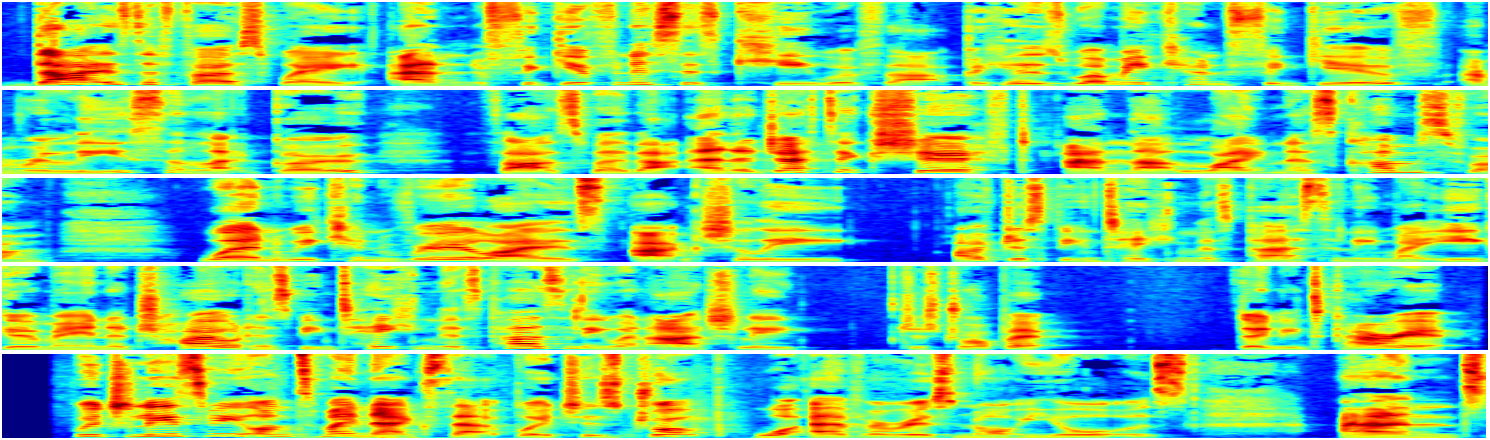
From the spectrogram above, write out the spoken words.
that is the first way. And forgiveness is key with that because when we can forgive and release and let go, that's where that energetic shift and that lightness comes from. When we can realize actually, I've just been taking this personally. My ego, my inner child has been taking this personally when actually just drop it. Don't need to carry it. Which leads me on to my next step, which is drop whatever is not yours. And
